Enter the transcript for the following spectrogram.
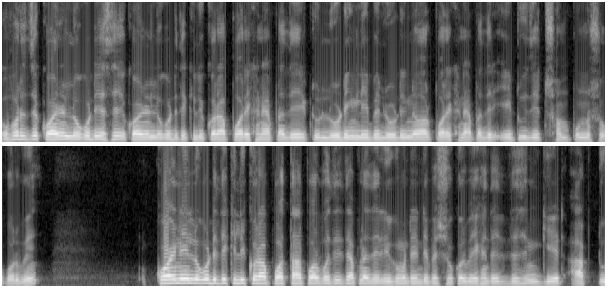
উপরে যে কয়েনের লোগোটি আছে, এই কয়েনের লোগোটিতে ক্লিক করার পর এখানে আপনাদের একটু লোডিং নেবে লোডিং নেওয়ার পর এখানে আপনাদের এ টু জেড সম্পূর্ণ শো করবে। কয়েনের লোগোটিতে ক্লিক করার পর তার পরবর্তীতে আপনাদের এরকম একটা শো করবে। এখান থেকে দিতেছেন গেট আপ টু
